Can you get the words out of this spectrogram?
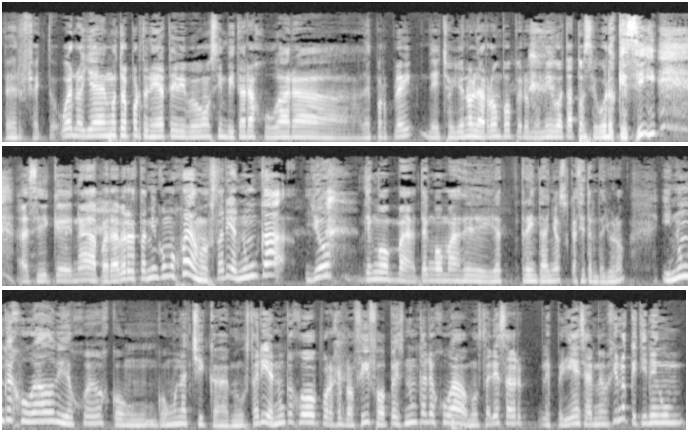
Perfecto. Bueno, ya en otra oportunidad te vamos a invitar a jugar a Deport Play. De hecho, yo no la rompo, pero mi amigo Tato seguro que sí. Así que nada, para ver también cómo juegan. Me gustaría. Nunca, yo tengo, bueno, tengo más de ya 30 años, casi 31, y nunca he jugado videojuegos con, con una chica. Me gustaría. Nunca he jugado, por ejemplo, FIFA o PES. Nunca lo he jugado. Me gustaría saber la experiencia. Me imagino que tienen un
